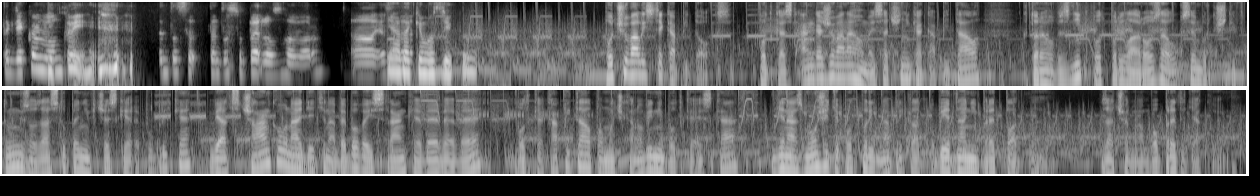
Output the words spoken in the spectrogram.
Tak ďakujem veľmi Děkuji. tento, tento super rozhovor. Uh, Já som taky moc děkuji. Počúvali ste Capitalx, podcast angažovaného mesačníka Kapitál, ktorého vznik podporila Rosa Luxemburg Stiftung zo zastúpení v Českej republike. Viac článkov nájdete na webovej stránke www.kapital.noviny.sk, kde nás môžete podporiť napríklad objednaním predplatného. Za čo vám vopred ďakujeme.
